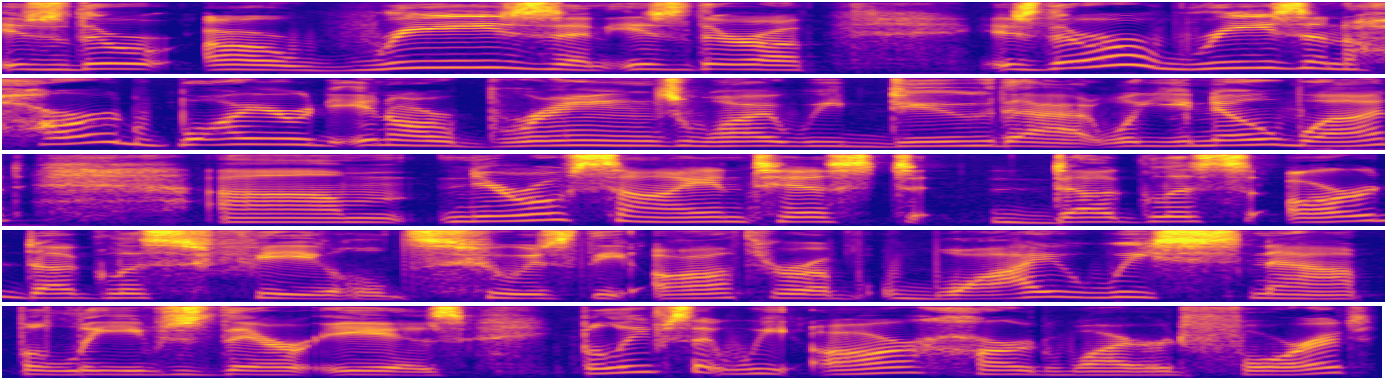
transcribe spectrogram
Is there a reason? Is there a is there a reason hardwired in our brains why we do that? Well, you know what? Um, neuroscientist Douglas R. Douglas Fields, who is the author of Why We Snap, believes there is. Believes that we are hardwired for it.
